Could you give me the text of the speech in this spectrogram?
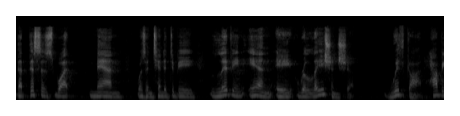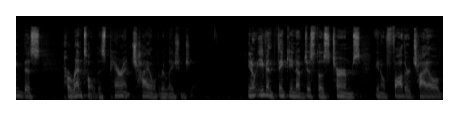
that this is what man was intended to be living in a relationship with God, having this parental, this parent child relationship. You know, even thinking of just those terms, you know, father child,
